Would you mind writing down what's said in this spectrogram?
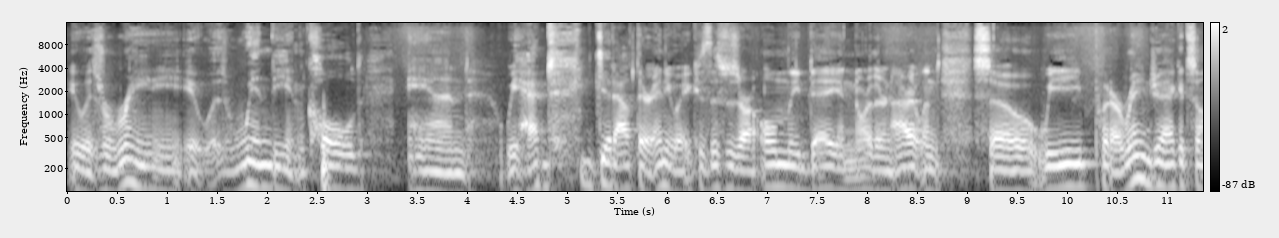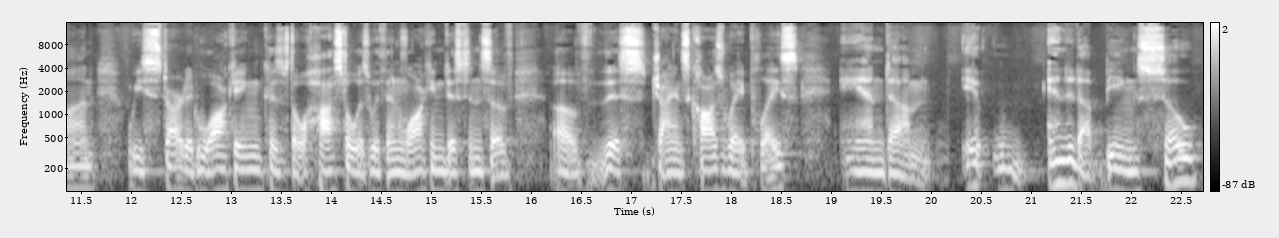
It was rainy, it was windy and cold, and we had to get out there anyway because this was our only day in Northern Ireland. So we put our rain jackets on. We started walking because the hostel was within walking distance of of this Giant's Causeway place, and um, it ended up being so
